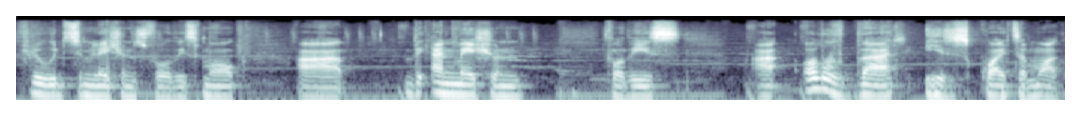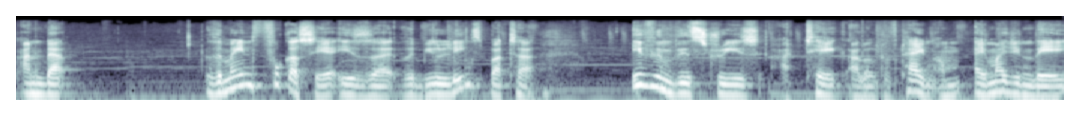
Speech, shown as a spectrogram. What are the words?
fluid simulations for the smoke uh, the animation for this. Uh, all of that is quite some work. And uh, the main focus here is uh, the buildings but uh, even these trees uh, take a lot of time. Um, i imagine they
